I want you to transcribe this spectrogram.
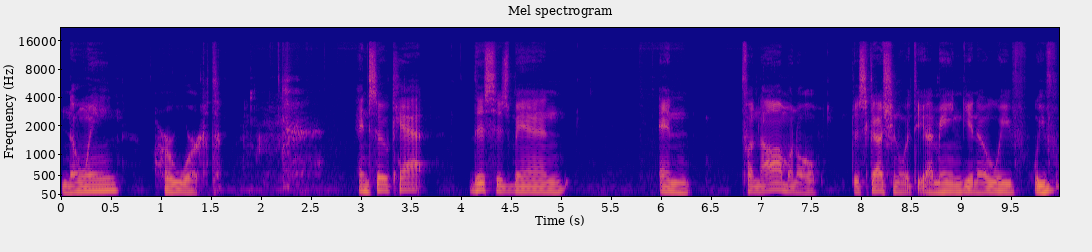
knowing her worth. And so, Cat, this has been an phenomenal discussion with you. I mean, you know, we've we've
